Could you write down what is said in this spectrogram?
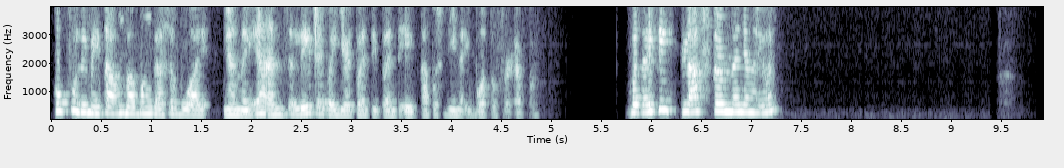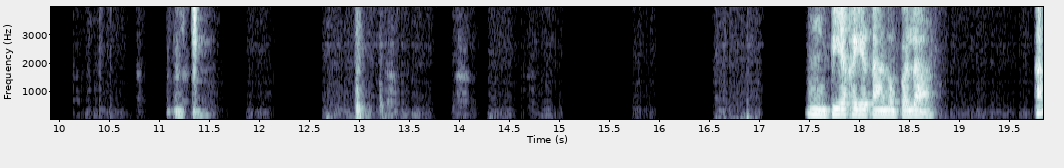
Hopefully may taong babangga sa buhay niya na yan sa Leyte by year 2028, tapos di na iboto forever. But I think last term na niya ngayon, Hmm, Pia Cayetano pala. Ha?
